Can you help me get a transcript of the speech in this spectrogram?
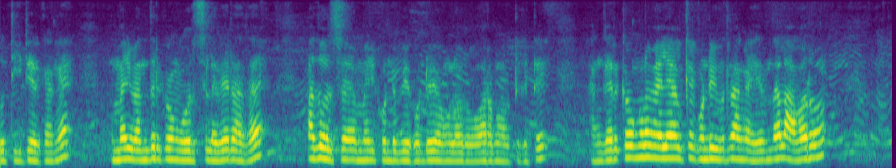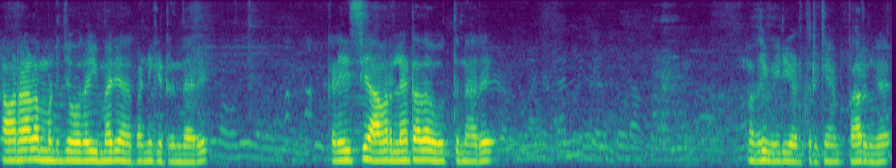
ஊற்றிக்கிட்டே இருக்காங்க. இந்த மாதிரி வந்திருக்கவங்க ஒரு சில பேர் அதை அது ஒரு சில மாதிரி கொண்டு போய் கொண்டு போய் அவங்கள ஒரு ஓரமாக விட்டுக்கிட்டு அங்கே இருக்கவங்களும் வேலையாளுக்கே கொண்டு போய் விடுறாங்க. இருந்தாலும் அவரும் அவரால் முடிஞ்ச உதவி மாதிரி அதை பண்ணிக்கிட்டு இருந்தார். கடைசி அவர் லேட்டாக தான் ஊற்றுனார் அதையும் வீடியோ எடுத்திருக்கேன். பாருங்கள்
